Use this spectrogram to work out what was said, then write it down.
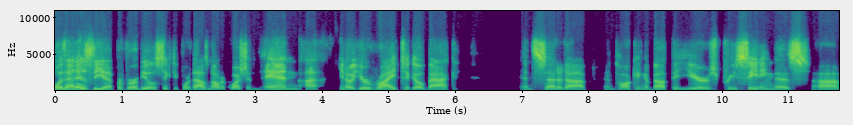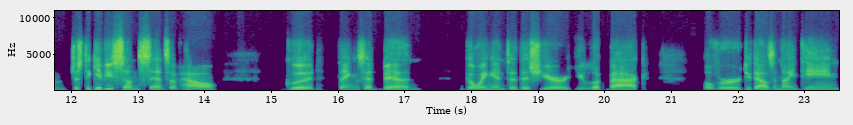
Well, that is the uh, proverbial sixty-four thousand dollar question, and uh, you know you're right to go back and set it up and talking about the years preceding this, um, just to give you some sense of how good things had been going into this year. You look back over 2019,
